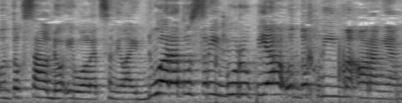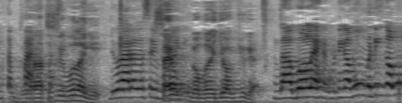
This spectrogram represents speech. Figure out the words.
untuk saldo e-wallet senilai dua ratus ribu rupiah untuk lima orang yang tepat. Dua ratus ribu lagi? Dua ratus ribu Saya lagi. nggak boleh jawab juga? Nggak boleh, mending kamu mending kamu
